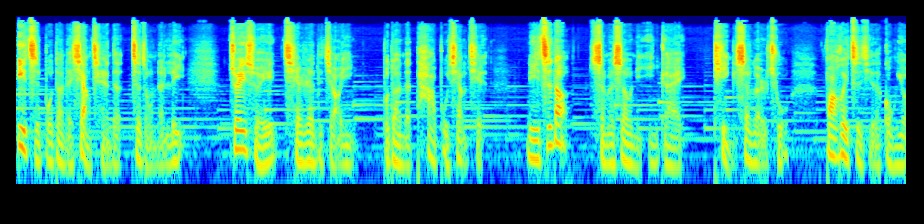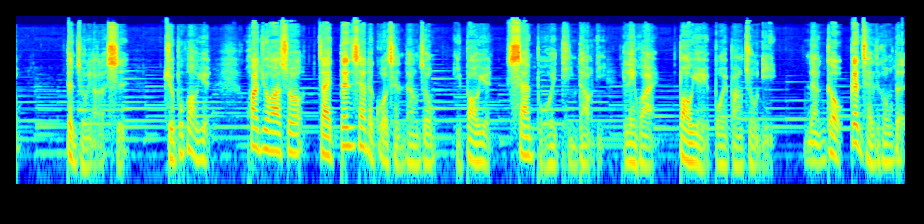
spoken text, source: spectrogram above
一直不断的向前的这种能力，追随前人的脚印，不断的踏步向前。你知道什么时候你应该挺身而出，发挥自己的功用。更重要的是，绝不抱怨。换句话说，在登山的过程当中，你抱怨山不会听到你。另外，抱怨也不会帮助你能够更成功的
